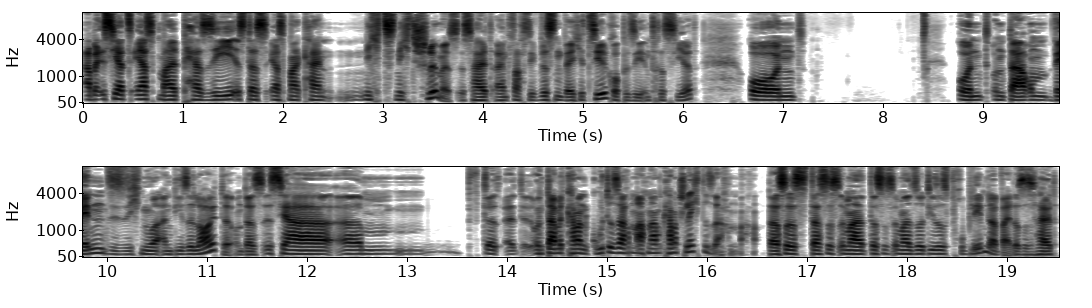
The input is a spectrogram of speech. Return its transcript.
aber ist jetzt erstmal per se, ist das erstmal kein, nichts, nichts Schlimmes. Ist halt einfach, sie wissen, welche Zielgruppe sie interessiert. Und und, und darum wenden sie sich nur an diese Leute. Und das ist ja, ähm, das, äh, und damit kann man gute Sachen machen, damit kann man schlechte Sachen machen. Das ist, das ist immer, das ist immer so dieses Problem dabei. Das ist halt,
